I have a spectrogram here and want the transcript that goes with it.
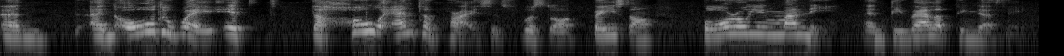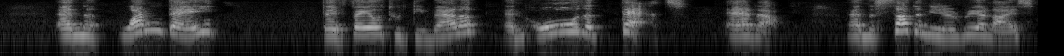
and, and all the way, it, the whole enterprise was based on borrowing money and developing the thing. And one day they failed to develop and all the debts add up. And suddenly they realized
